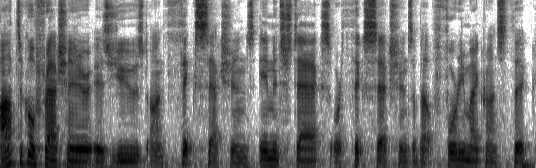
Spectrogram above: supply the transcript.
optical fractionator is used on thick sections, image stacks, or thick sections about 40 microns thick.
